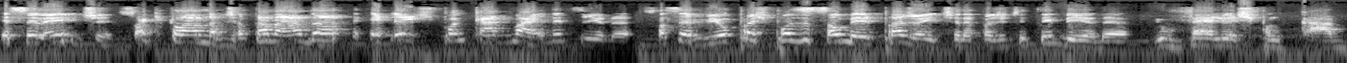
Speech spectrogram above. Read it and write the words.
excelente. Só que, claro, não adianta nada, ele é espancado mais descida. Só serviu pra exposição mesmo, pra gente, né? Pra gente entender, né? E o velho é espancado,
